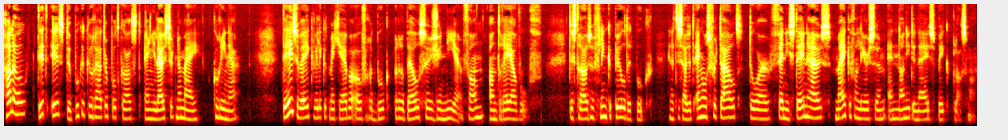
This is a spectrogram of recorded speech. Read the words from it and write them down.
Hallo, dit is de Boekencurator podcast en je luistert naar mij, Corina. Deze week wil ik het met je hebben over het boek Rebelse Genieën van Andrea Wolf. Het is trouwens een flinke pil dit boek en het is uit het Engels vertaald door Fanny Steenhuis, Meike van Leersum en Nanny de Nijs Bik Plasman.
